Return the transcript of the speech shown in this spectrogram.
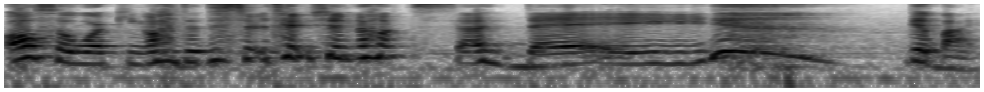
also working on the dissertation on Sunday. Goodbye.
